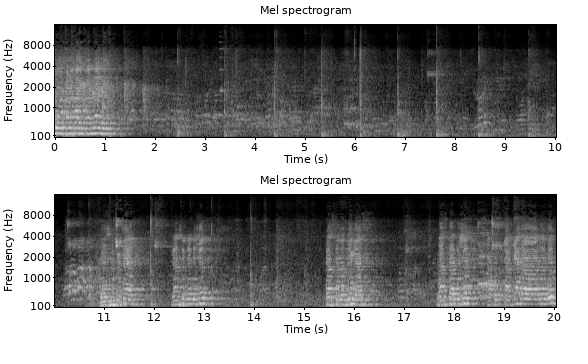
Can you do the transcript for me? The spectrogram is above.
13 pound. Good for two para kay Carnales. Jersey number 10. Last shot na shoot. Castro Rodriguez. Last time to shoot. Acompañado de good.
